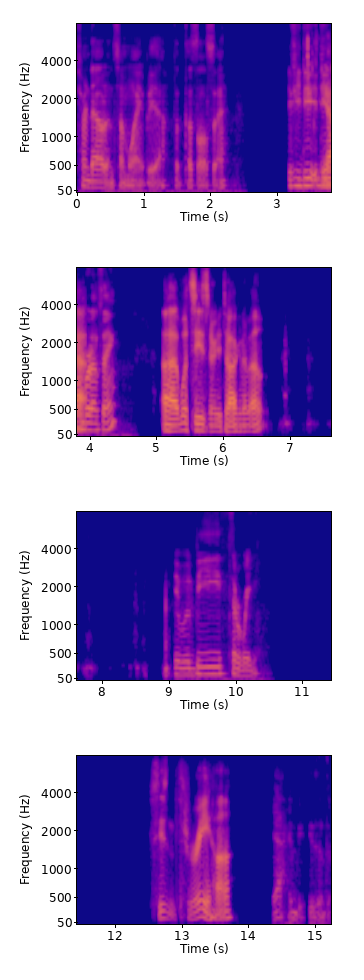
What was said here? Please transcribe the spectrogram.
turned out in some way. But yeah, that, that's all I'll say. If you do, do you Yeah. remember what I'm saying? Uh, what season are you talking about? It would be three. Season three, huh? Yeah, it'd be season three.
